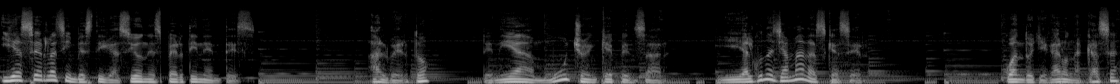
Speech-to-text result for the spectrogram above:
y hacer las investigaciones pertinentes. Alberto tenía mucho en qué pensar y algunas llamadas que hacer. Cuando llegaron a casa,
